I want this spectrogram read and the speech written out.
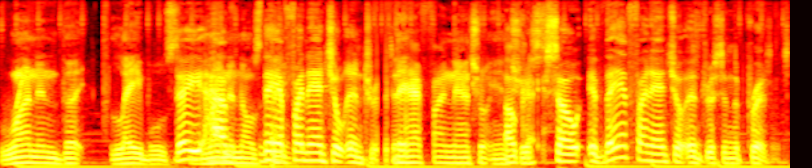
running the labels. they have running those they have financial interest. in they it. have financial interest Okay, so if they have financial interest in the prisons,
